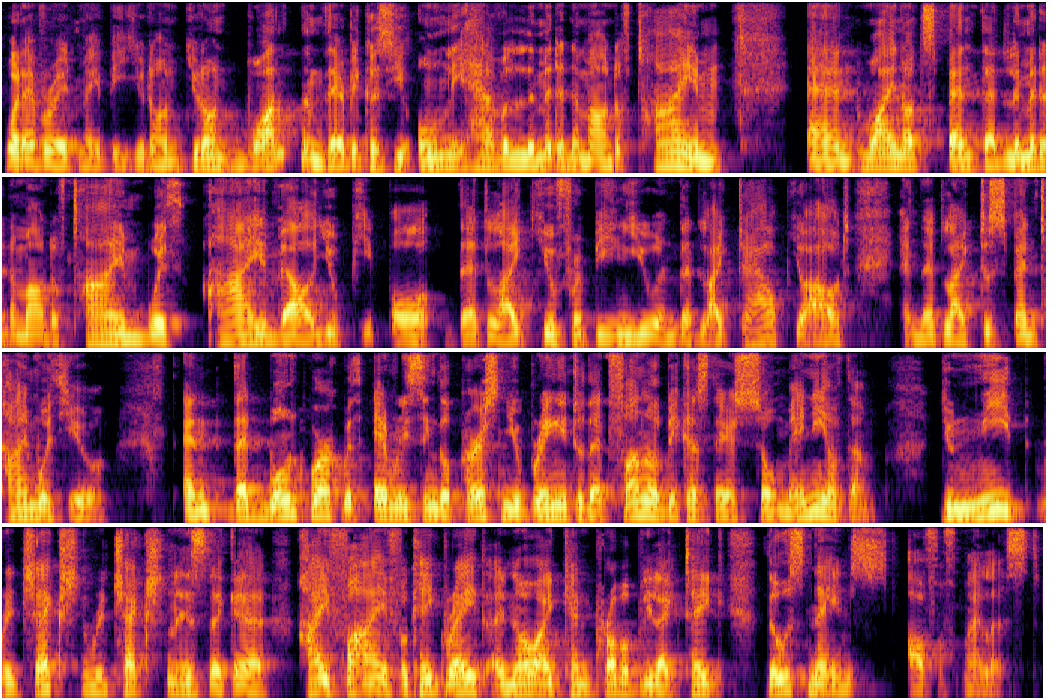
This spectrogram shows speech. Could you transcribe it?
whatever it may be. You don't you don't want them there because you only have a limited amount of time. And why not spend that limited amount of time with high value people that like you for being you and that like to help you out and that like to spend time with you? And that won't work with every single person you bring into that funnel because there's so many of them you need rejection. Rejection is like a high five. Okay, great. I know I can probably like take those names off of my list.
